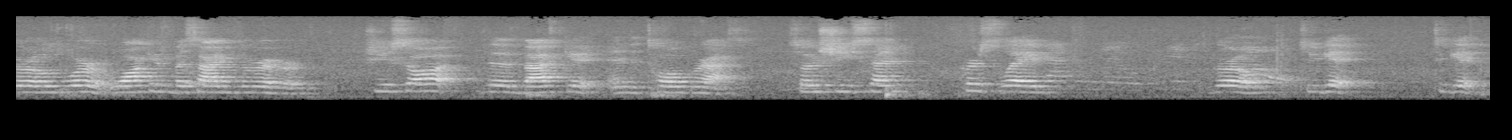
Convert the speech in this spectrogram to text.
girls were walking beside the river. She saw the basket in the tall grass, so she sent her slave girl to get to get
